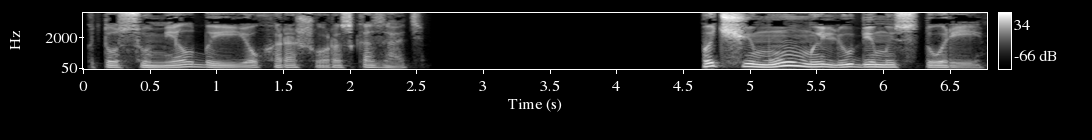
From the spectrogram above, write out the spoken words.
кто сумел бы ее хорошо рассказать. Почему мы любим истории?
